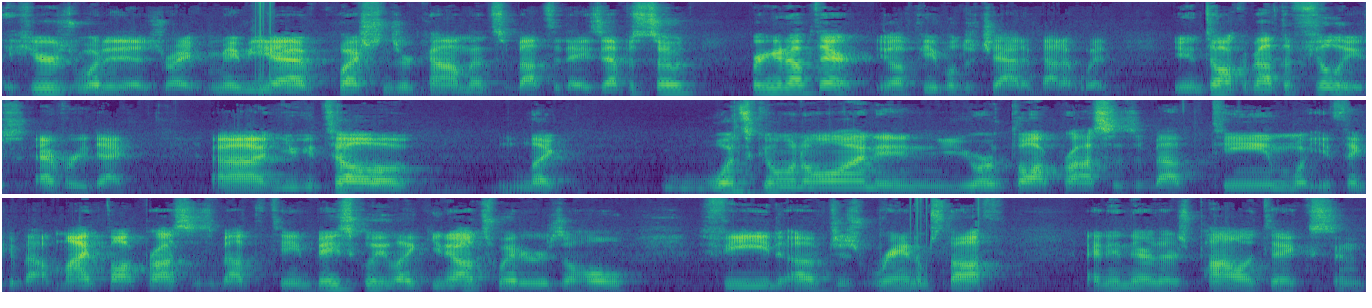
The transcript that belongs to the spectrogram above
here's what it is, right? Maybe you have questions or comments about today's episode. Bring it up there. You'll have people to chat about it with. You can talk about the Phillies every day. Uh, you can tell like what's going on in your thought process about the team, what you think about my thought process about the team. Basically, like you know, Twitter is a whole feed of just random stuff, and in there there's politics and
